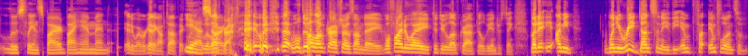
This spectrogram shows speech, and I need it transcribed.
loosely inspired by him, and anyway, we're getting off topic. Yeah, with sorry. Lovecraft. we'll do a Lovecraft show someday. We'll find a way to do Lovecraft. It'll be interesting. But it, I mean, when you read Dunsany, the inf- influence of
